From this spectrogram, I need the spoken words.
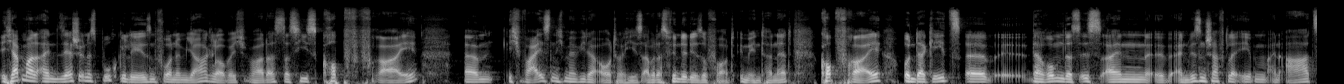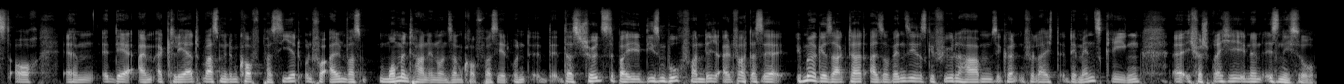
Ich habe mal ein sehr schönes Buch gelesen, vor einem Jahr, glaube ich, war das, das hieß Kopffrei. Ähm, ich weiß nicht mehr, wie der Autor hieß, aber das findet ihr sofort im Internet. Kopffrei. Und da geht's äh, darum, das ist ein, äh, ein Wissenschaftler eben, ein Arzt auch, ähm, der einem erklärt, was mit dem Kopf passiert und vor allem, was momentan in unserem Kopf passiert. Und äh, das Schönste bei diesem Buch fand ich einfach, dass er immer gesagt hat, also wenn Sie das Gefühl haben, Sie könnten vielleicht Demenz kriegen, äh, ich verspreche Ihnen, ist nicht so.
